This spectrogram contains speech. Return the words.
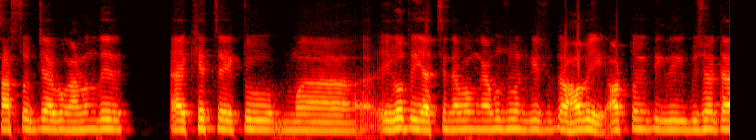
সাজসজ্জা এবং আনন্দের ক্ষেত্রে একটু এগোতে যাচ্ছেন এবং অ্যামুজমেন্ট কিছুটা হবেই অর্থনৈতিক বিষয়টা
